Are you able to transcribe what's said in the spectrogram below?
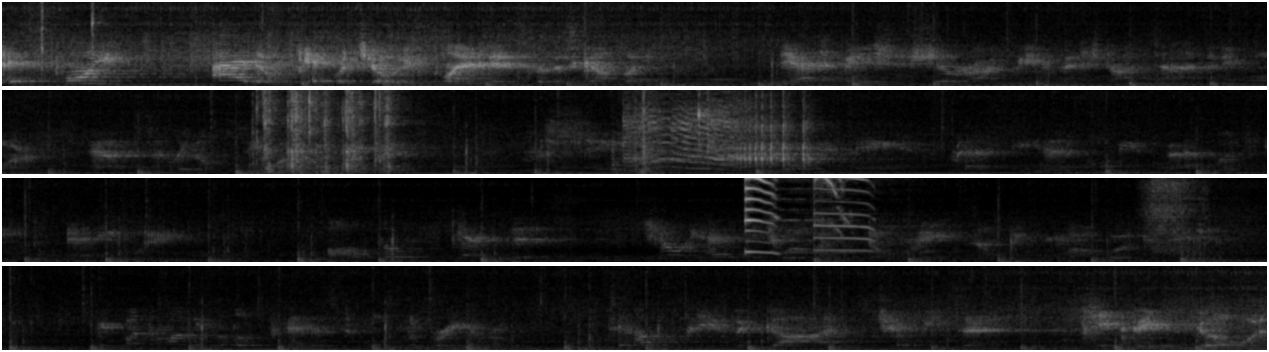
This point, I don't get what Joey's plan is for this company. The animations sure aren't being finished on time anymore, and I simply don't see why. We going.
